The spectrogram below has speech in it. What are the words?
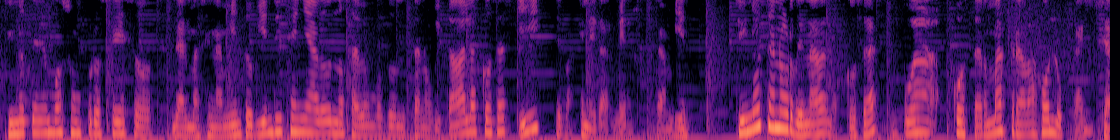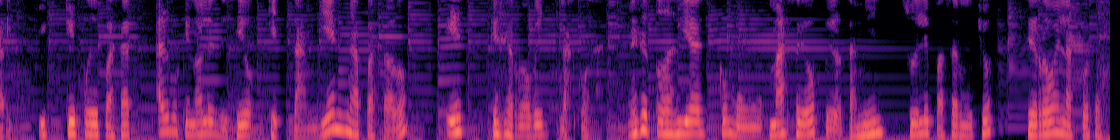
si no tenemos un proceso de almacenamiento bien diseñado, no sabemos dónde están ubicadas las cosas y se va a generar merma también. Si no están ordenadas las cosas, va a costar más trabajo localizarlas. ¿Y qué puede pasar? Algo que no les deseo, que también me ha pasado, es que se roben las cosas. Eso todavía es como más feo, pero también suele pasar mucho, se roben las cosas.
